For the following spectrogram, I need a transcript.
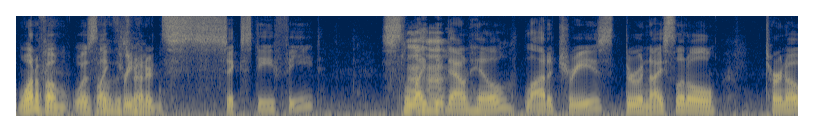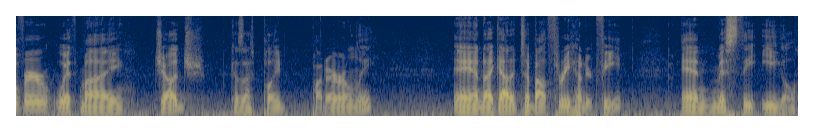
One of them was Oh, like that's right. 360 feet, slightly Mhm. downhill, a lot of trees. Threw a nice little turnover with my judge because I played putter only, and I got it to about 300 feet and missed the eagle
